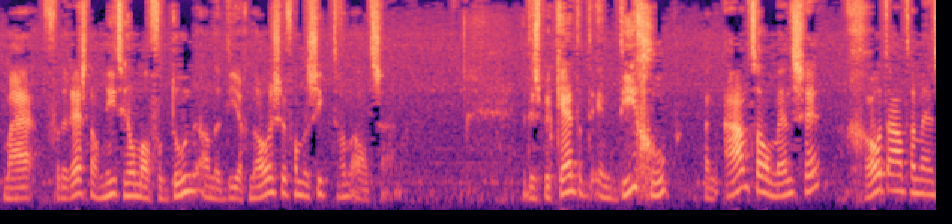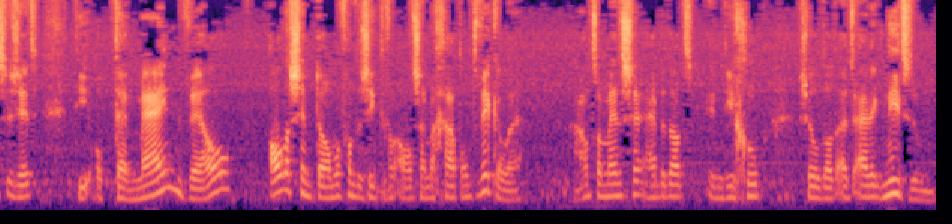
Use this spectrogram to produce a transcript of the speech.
maar voor de rest nog niet helemaal voldoen aan de diagnose van de ziekte van Alzheimer. Het is bekend dat in die groep een aantal mensen, een groot aantal mensen zit, die op termijn wel alle symptomen van de ziekte van Alzheimer gaat ontwikkelen. Een aantal mensen hebben dat in die groep, zullen dat uiteindelijk niet doen.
